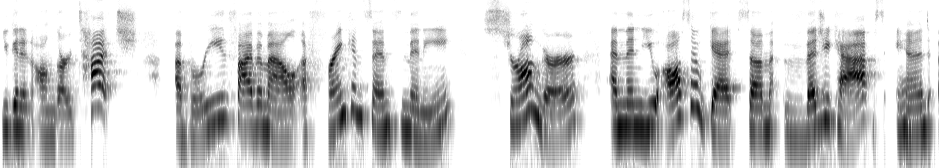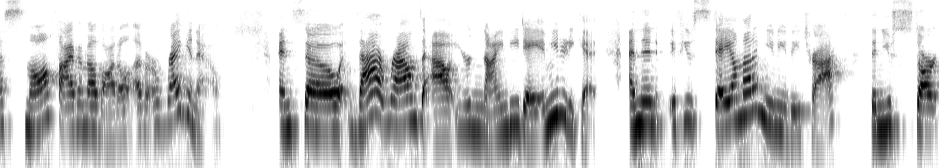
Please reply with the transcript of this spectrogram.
You get an on guard touch, a breathe 5 ml, a frankincense mini, stronger. And then you also get some veggie caps and a small 5 ml bottle of oregano. And so that rounds out your 90 day immunity kit. And then if you stay on that immunity track, then you start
